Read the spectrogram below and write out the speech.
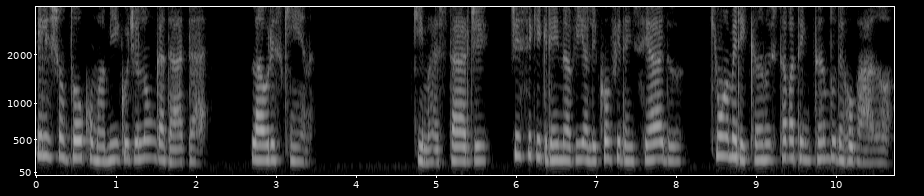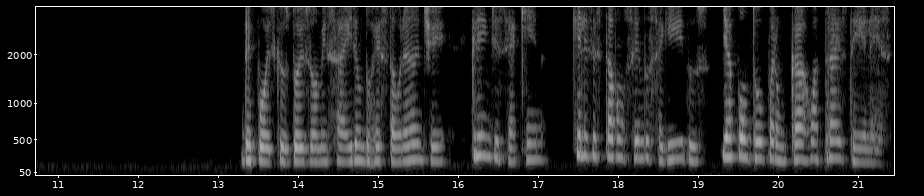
ele jantou com um amigo de longa data, Laura Skin, que mais tarde disse que Green havia lhe confidenciado que um americano estava tentando derrubá-lo. Depois que os dois homens saíram do restaurante, Green disse a Kim que eles estavam sendo seguidos e apontou para um carro atrás deles.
